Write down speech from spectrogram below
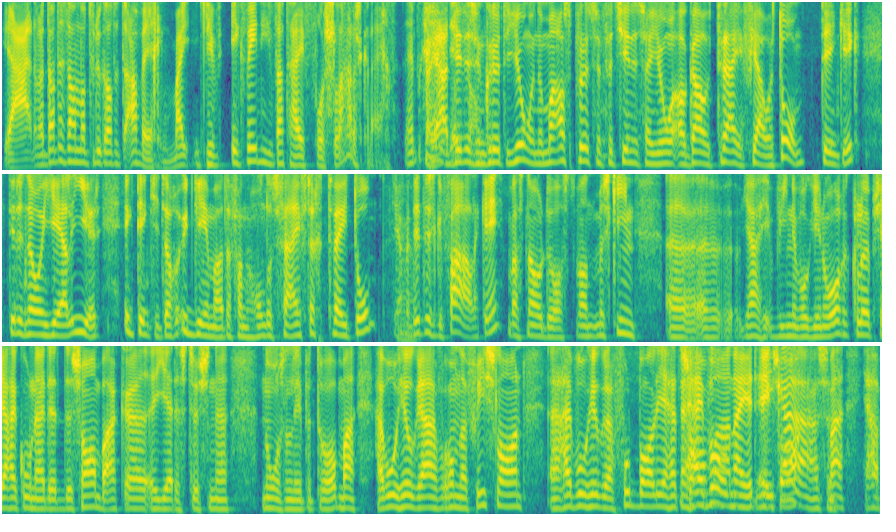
Ja, maar dat is dan natuurlijk altijd de afweging. Maar je, ik weet niet wat hij voor salaris krijgt. Heb ik Nou ja, dit is een grote jongen. Normaal sprutsen verzinnen zijn jongen al gauw 3 of 4 ton, denk ik. Dit is nou een jel hier. Ik denk je toch uitgeven van 150, 2 ton. Ja, maar dit is gevaarlijk, hè? Was no dorst. Want misschien, eh, eh, ja, winnen wil geen orenclubs. Ja, hij kon naar de, de zandbak, eh ja, dus tussen uh, Noors en Lippentrop. Maar hij wil heel graag waarom naar Friesland. Eh, hij wil heel graag voetballen. Het Nee, hij wil naar het EK aan. Maar ja,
